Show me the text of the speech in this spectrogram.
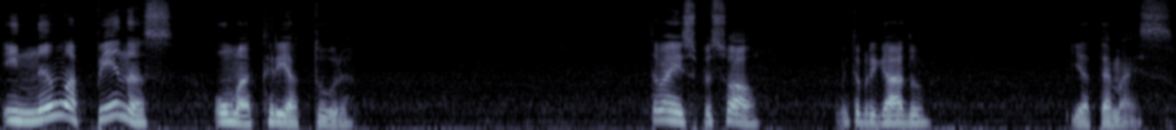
e não apenas uma criatura. Então é isso, pessoal. Muito obrigado e até mais.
